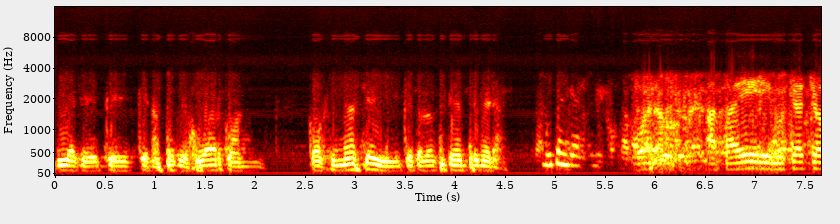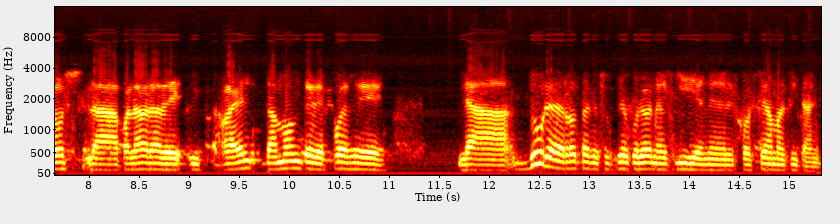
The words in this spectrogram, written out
día que, nos toque jugar con, gimnasia y que Colón se quede en primera. Bueno, hasta ahí muchachos la palabra de Israel Damonte después de la dura derrota que sufrió Colón aquí en el José Amalfitani.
